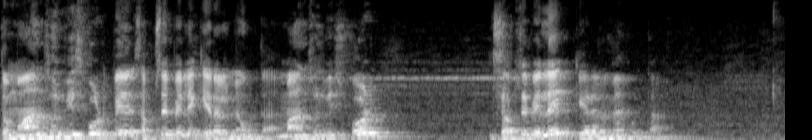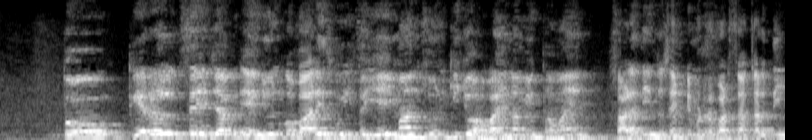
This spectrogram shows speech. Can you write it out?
तो मानसून विस्फोट पे सबसे पहले केरल में होता है। मानसून विस्फोट सबसे पहले केरल में होता है। तो केरल से जब एक जून को बारिश हुई तो यही मानसून की जो हवाएँ नमीयुक्त हवाएँ साढ़े तीन सौ सेंटीमीटर वर्षा कर दी।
